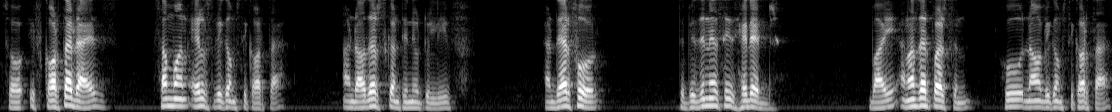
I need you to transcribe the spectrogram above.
So, if Karta dies, someone else becomes the Karta and others continue to live and therefore, the business is headed by another person who now becomes the Karta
